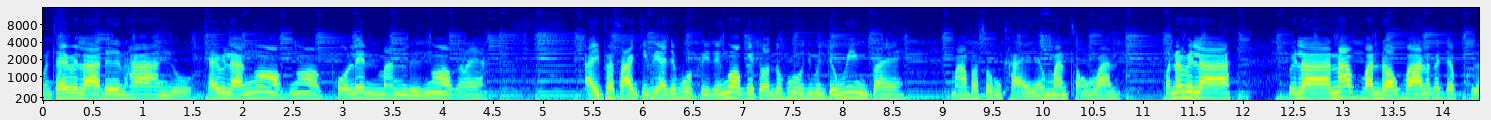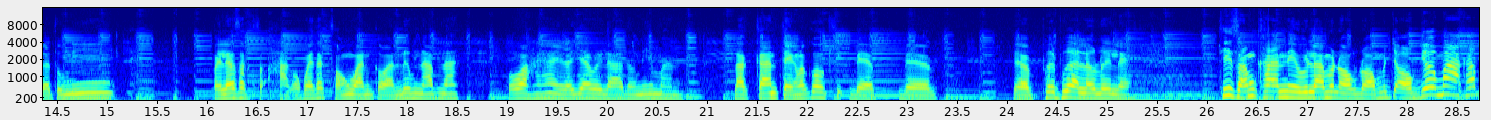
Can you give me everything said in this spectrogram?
มันใช้เวลาเดินทางอยู่ ใช้เวลางอกงอกโพเล่นมันหรืองอกอะไรอะไอภาษาอังกฤษพี่อาจจะพูดผิดไอ้งอกเกสรตัวผู้ที่มันจะวิ่งไปมาผสมไข่เนี่ยประมาณ2วันเพราะนั้นเวลาเวลานับวันดอกบานแล้วก็จะเผื่อตรงนี้ ไปแล้วสักหักออกไปสักสองวันก่อนเริ่มนับนะ เพราะว่าให้ให้ระยะเวลาตรงนี้มัน หลักการแต่งเราก็คิดแบบแบบ แบบเพื่อนๆเราเลยแหละ ที่สำคัญเนี่ยเวลามันออกดอกมันจะออกเยอะมากครับ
